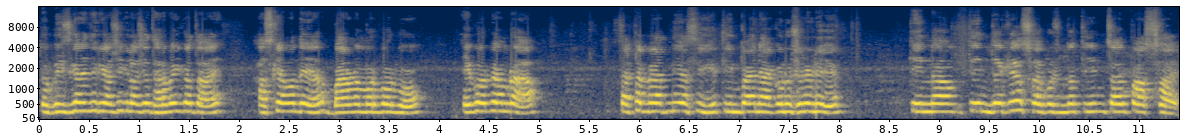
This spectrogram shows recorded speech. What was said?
তো বীজগাণিতিক রাশি ক্লাসের ধারাবাহিকতায় আজকে আমাদের বারো নম্বর পর্ব। এই পর্বে আমরা চারটা ম্যাথ নিয়ে আসি, তিন পয়েন্ট এক অনুশীলনী, তিন নাম, তিন থেকে ছয় পর্যন্ত তিন, চার, পাঁচ, ছয়।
